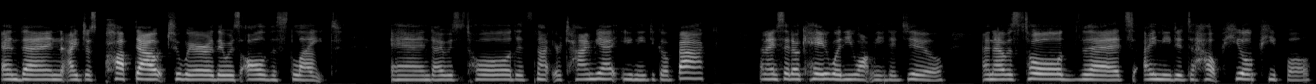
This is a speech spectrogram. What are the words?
and then I just popped out to where there was all this light. And I was told, It's not your time yet. You need to go back. And I said, Okay, what do you want me to do? And I was told that I needed to help heal people.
